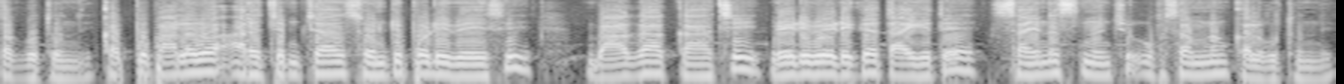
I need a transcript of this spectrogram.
తగ్గుతుంది. కప్పు పాలలో అర చెంచా సొంటి పొడి వేసి బాగా కాచి వేడివేడిగా తాగితే సైనస్ నుంచి ఉపశమనం కలుగుతుంది.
